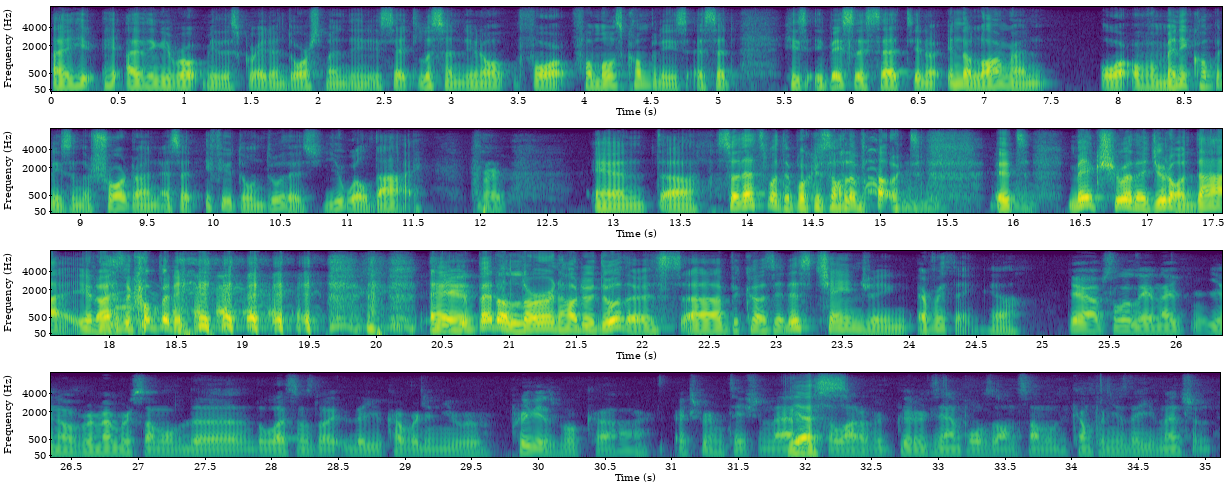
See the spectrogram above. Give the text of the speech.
Uh, he, I think he wrote me this great endorsement. And he said, "Listen, you know, for, for most companies, I said, he's, he basically said, you know, in the long run, or, or many companies in the short run, I said, if you don't do this, you will die. Right. And uh, so that's what the book is all about. Mm-hmm. It's make sure that you don't die, you know, as a company. and yeah. you better learn how to do this uh, because it is changing everything. Yeah. Yeah, absolutely. And I, you know, remember some of the, the lessons that, that you covered in your previous book, uh, Experimentation Matters. Yes. A lot of good examples on some of the companies that you mentioned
